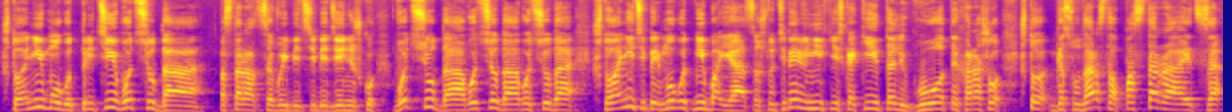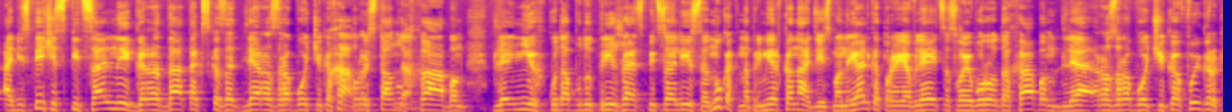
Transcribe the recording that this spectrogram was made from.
что они могут прийти вот сюда, постараться выбить себе денежку, вот сюда, вот сюда, вот сюда, что они теперь могут не бояться, что теперь у них есть какие-то льготы, хорошо, что государство постарается обеспечить специальные города, так сказать, для разработчиков, Хабы, которые станут да. хабом для них, куда будут приезжать специалисты. Ну, как, например, в Канаде есть Монреаль, который является своего рода хабом для разработчиков игр.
